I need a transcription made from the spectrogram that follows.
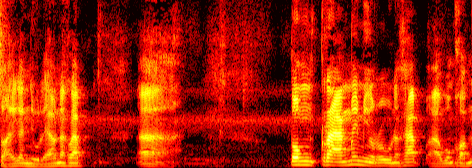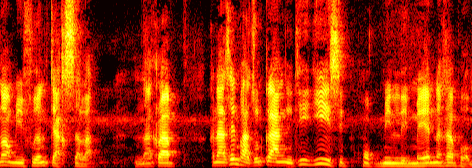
สอยกันอยู่แล้วนะครับตรงกลางไม่มีรูนะครับวงขอบนอกมีเฟืองจักรสลับนะครับ ขนาดเส้นผ่าศูนย์กลางอยู่ที่ 26มิลลิเมตรนะครับผม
